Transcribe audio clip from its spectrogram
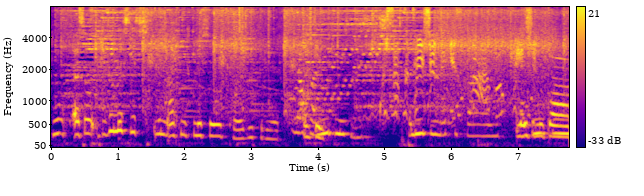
du, also du findest jetzt ihn auch nicht mehr so toll wie früher. Ja, stimmt. mich nicht. Verliebt Maxi 2. Laser Luca,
